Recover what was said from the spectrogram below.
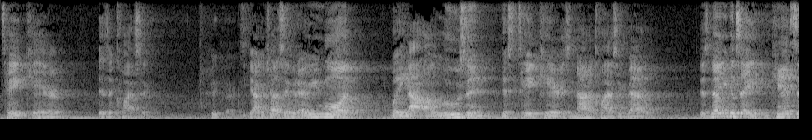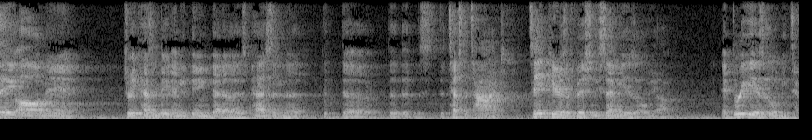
Take care is a classic. Big facts. Y'all can try to say whatever you want, but y'all are losing. This take care is not a classic battle. There's nothing you can say. You can't say, "Oh man, Drake hasn't made anything that uh, is passing the the the, the the the the test of times." Take care is officially seven years old, y'all. In three years, it'll be ten.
